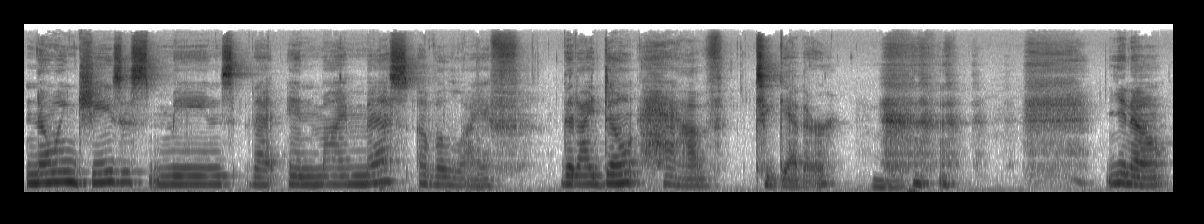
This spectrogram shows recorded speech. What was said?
Knowing Jesus means that in my mess of a life that I don't have together, you know,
